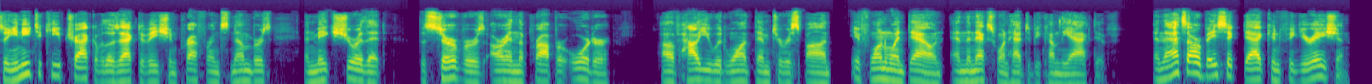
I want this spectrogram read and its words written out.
So you need to keep track of those activation preference numbers and make sure that the servers are in the proper order of how you would want them to respond if one went down and the next one had to become the active. And that's our basic DAG configuration.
